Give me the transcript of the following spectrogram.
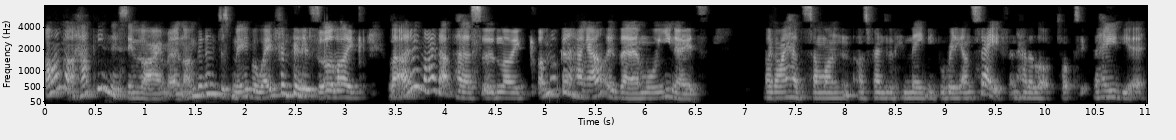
oh, I'm not happy in this environment. I'm gonna just move away from this, or like, like I don't like that person. Like, I'm not gonna hang out with them, or you know, it's like I had someone I was friends with who made me feel really unsafe and had a lot of toxic behavior.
